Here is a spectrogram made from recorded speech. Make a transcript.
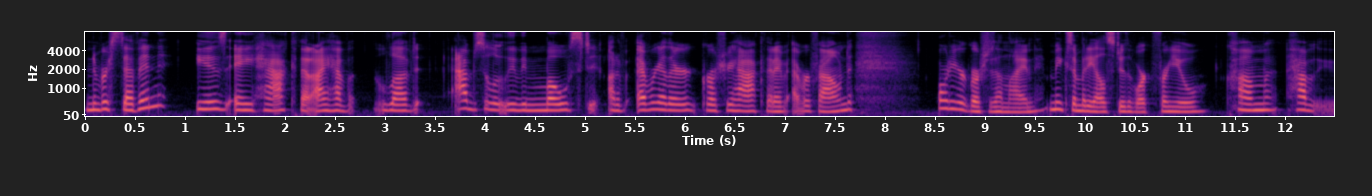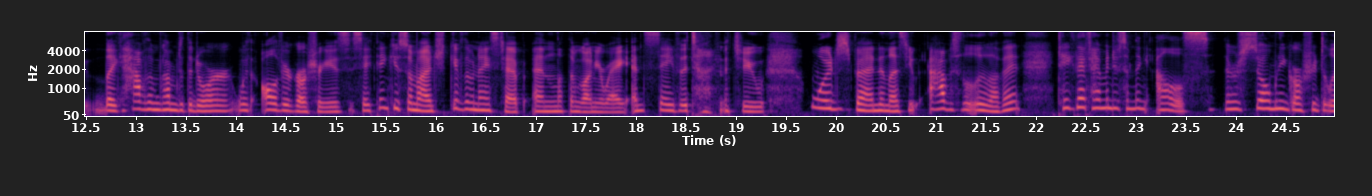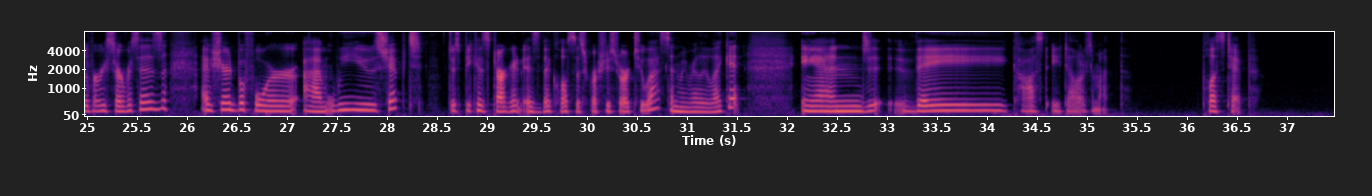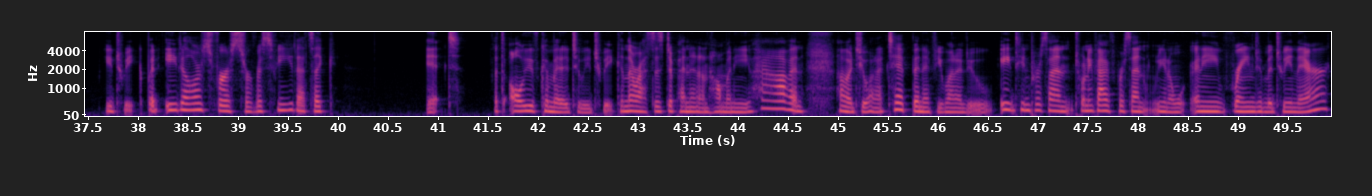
Number seven is a hack that I have loved absolutely the most out of every other grocery hack that I've ever found. Order your groceries online, make somebody else do the work for you. Come have like have them come to the door with all of your groceries, say thank you so much, give them a nice tip and let them go on your way and save the time that you would spend unless you absolutely love it. Take that time and do something else. There are so many grocery delivery services. I've shared before um, we use Shipt just because Target is the closest grocery store to us and we really like it. And they cost $8 a month plus tip each week. But $8 for a service fee, that's like it. That's all you've committed to each week. And the rest is dependent on how many you have and how much you want to tip. And if you want to do 18%, 25%, you know, any range in between there,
